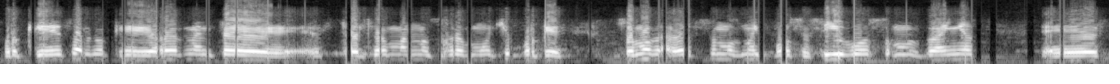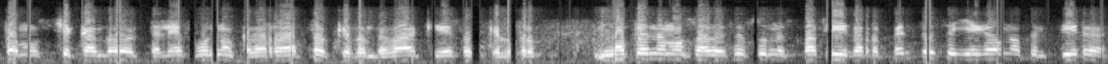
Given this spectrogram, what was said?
porque es algo que realmente este, el ser humano sufre mucho porque somos a veces somos muy posesivos, somos dueños, eh, estamos checando el teléfono cada rato, que dónde va, que eso, que el otro. No tenemos a veces un espacio y de repente se llega uno a sentir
